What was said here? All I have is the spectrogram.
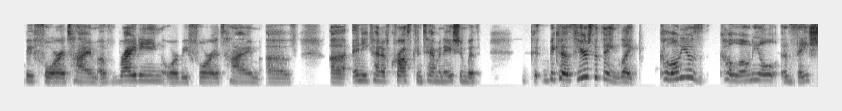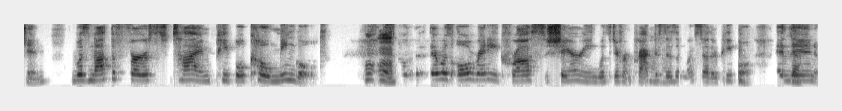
before a time of writing or before a time of uh, any kind of cross contamination with because here's the thing like colonials colonialization was not the first time people commingled so th- there was already cross sharing with different practices amongst other people and Yeah. then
